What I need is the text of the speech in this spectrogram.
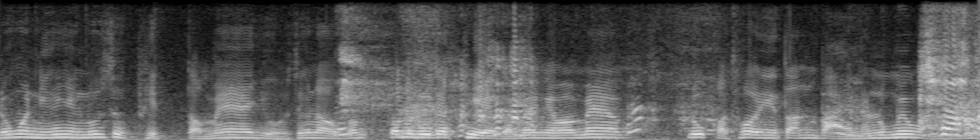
ทุกวันนี้ก็ยังรู้สึกผิดต่อแม่อยู่ ซึ่งเราก็ก็ไม่รู้จะเคลียร์กับแม่ไงว่าแม่ลูกขอโทษในตอนบ่ายนะลูกไม่ไหวจริง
